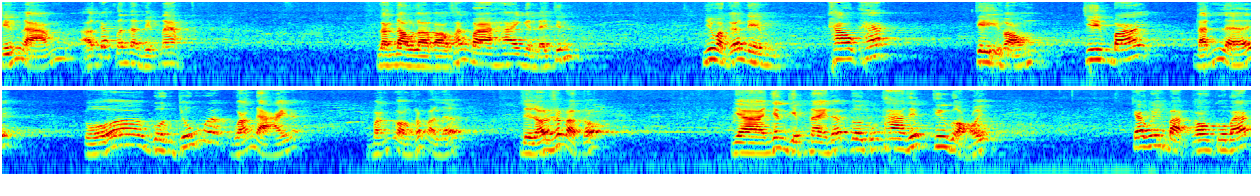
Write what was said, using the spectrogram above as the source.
triển lãm ở các tỉnh thành Việt Nam. Lần đầu là vào tháng 3 2009 nhưng mà cái niềm khao khát kỳ vọng chiêm bái đảnh lễ của quần chúng đó, quảng đại đó vẫn còn rất là lớn. Điều đó rất là tốt và nhân dịp này đó tôi cũng tha thiết kêu gọi các quý bà con cô bác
